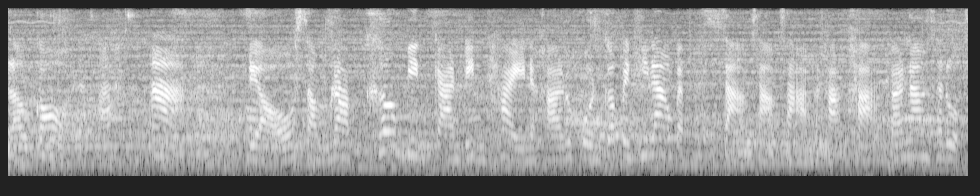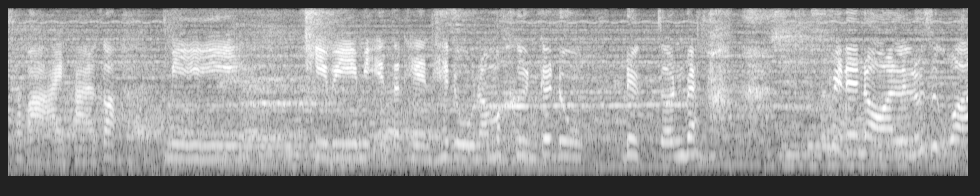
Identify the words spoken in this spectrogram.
แล้วก็นะคะอ่าเดี๋ยวสำหรับเครื่องบินการบินไทยนะคะ ทุกคนก็เป็นที่นั่งแบบ 333 นะคะค่ะ ก็นั่งสะดวกสบายค่ะ แล้วก็มีทีวีมีเอนเตอร์เทนให้ดูเนาะเมื่อคืนก็ดูดึกจนแบบ ไม่ได้นอนเลยรู้สึกว่า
